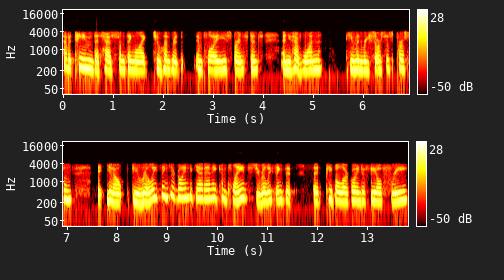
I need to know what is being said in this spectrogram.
have a team that has something like 200 employees, for instance, and you have one human resources person you know, do you really think you're going to get any complaints? Do you really think that that people are going to feel free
